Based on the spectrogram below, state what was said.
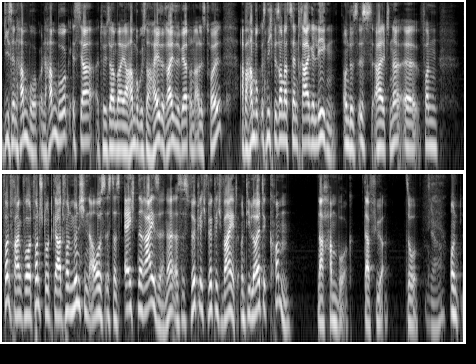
Die ist in Hamburg. Und Hamburg ist ja, natürlich sagen wir ja, Hamburg ist eine Reise wert und alles toll, aber Hamburg ist nicht besonders zentral gelegen. Und es ist halt, ne, äh, von, von Frankfurt, von Stuttgart, von München aus ist das echt eine Reise. Ne? Das ist wirklich, wirklich weit. Und die Leute kommen nach Hamburg dafür. So. Ja. Und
